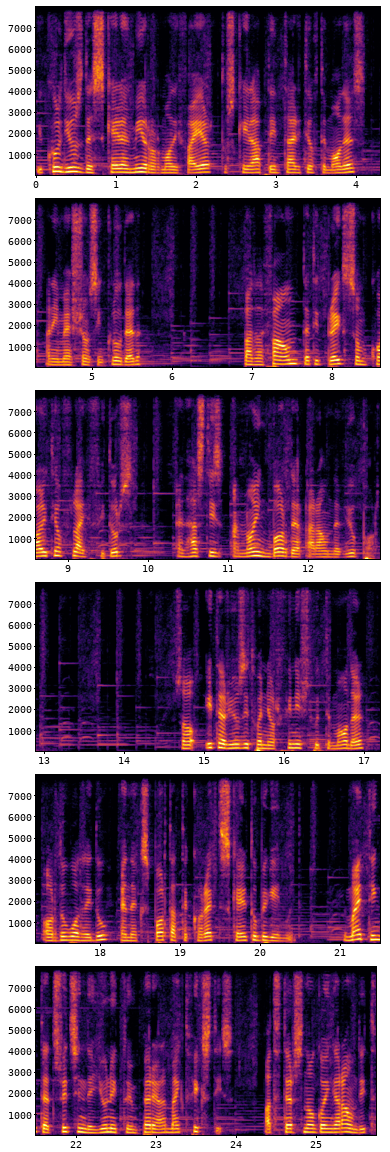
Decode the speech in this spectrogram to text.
You could use the scale and mirror modifier to scale up the entirety of the models, animations included, but I found that it breaks some quality of life features and has this annoying border around the viewport. So either use it when you're finished with the model or do what I do and export at the correct scale to begin with. You might think that switching the unit to Imperial might fix this, but there's no going around it.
